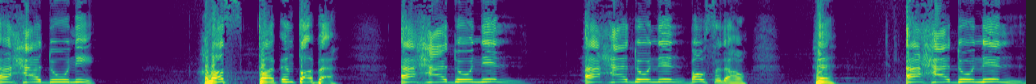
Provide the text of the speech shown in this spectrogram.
أحدوني. خلاص؟ طيب انطق بقى. احدونل احدونل بوصل أهو. ها. احدونل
